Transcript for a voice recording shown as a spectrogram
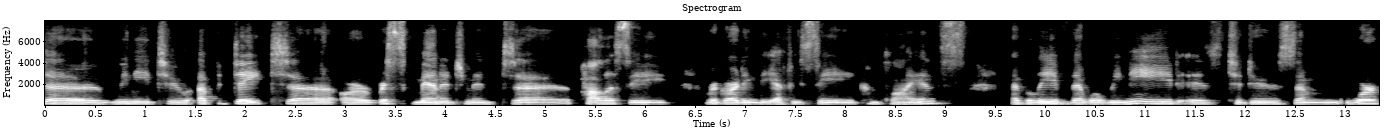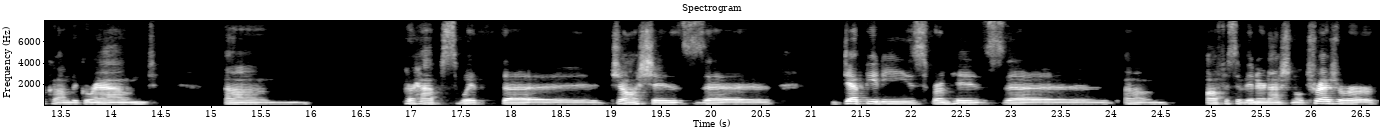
uh, we need to update uh, our risk management uh, policy regarding the FEC compliance. I believe that what we need is to do some work on the ground um, perhaps with uh, Josh's uh, deputies from his uh, um, Office of International Treasurer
